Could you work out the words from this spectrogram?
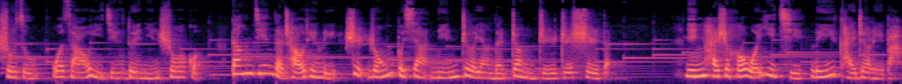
叔祖，我早已经对您说过，当今的朝廷里是容不下您这样的正直之士的。您还是和我一起离开这里吧。”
